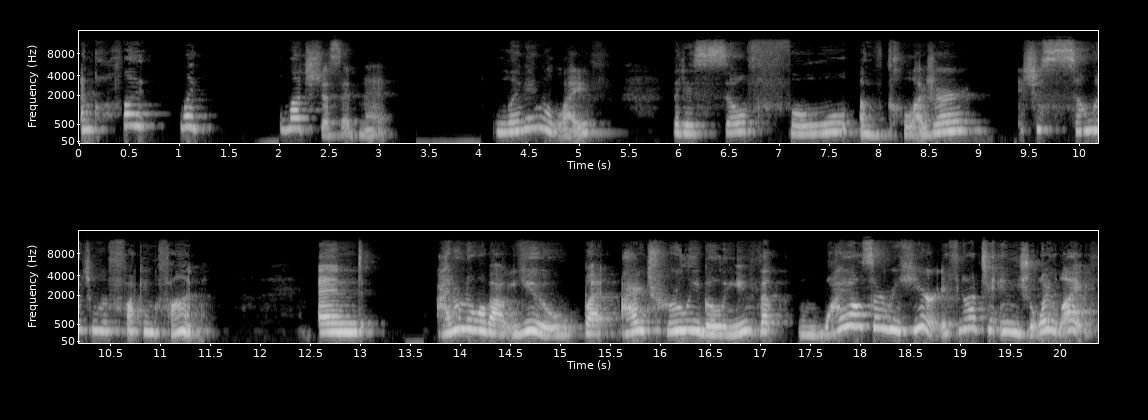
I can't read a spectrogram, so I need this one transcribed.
And like, like let's just admit, living a life that is so full of pleasure it's just so much more fucking fun. And I don't know about you, but I truly believe that why else are we here if not to enjoy life,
